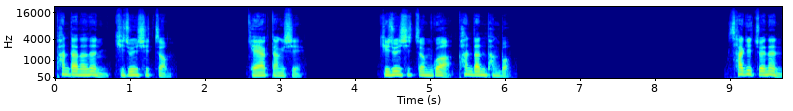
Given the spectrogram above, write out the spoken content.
판단하는 기준 시점, 계약 당시, 기준 시점과 판단 방법. 사기죄는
